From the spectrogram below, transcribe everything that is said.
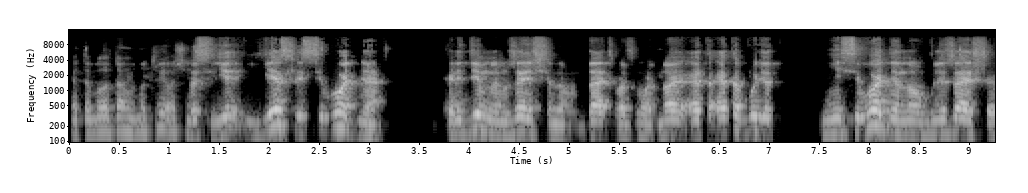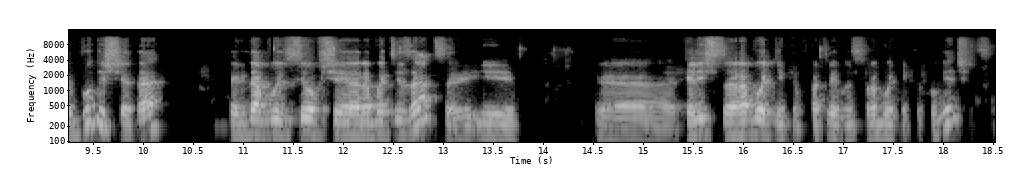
Это было там внутри очень То есть, если сегодня харидимным женщинам дать возможность, но это, это будет не сегодня, но в ближайшее будущее, да, когда будет всеобщая роботизация и э, количество работников, потребность в работниках уменьшится,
